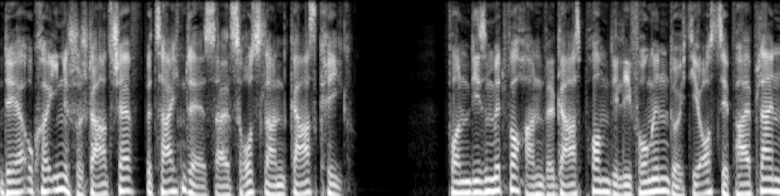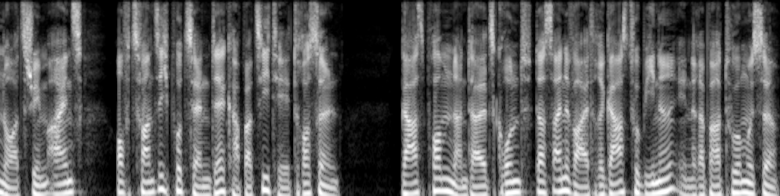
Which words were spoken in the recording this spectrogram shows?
Der ukrainische Staatschef bezeichnete es als Russland-Gaskrieg. Von diesem Mittwoch an will Gazprom die Lieferungen durch die Ostsee-Pipeline Nord Stream 1 auf 20 Prozent der Kapazität drosseln. Gazprom nannte als Grund, dass eine weitere Gasturbine in Reparatur müsse.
